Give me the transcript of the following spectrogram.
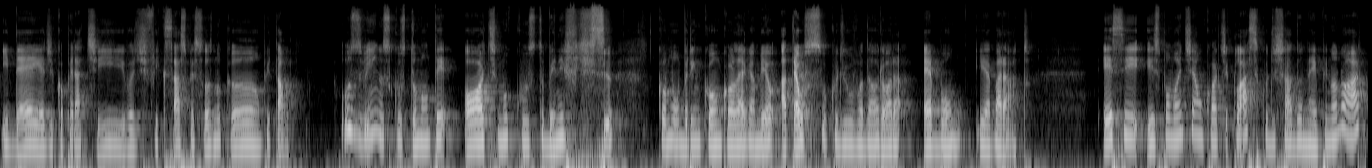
ideia de cooperativa, de fixar as pessoas no campo e tal. Os vinhos costumam ter ótimo custo-benefício. Como brincou um colega meu, até o suco de uva da Aurora é bom e é barato. Esse espumante é um corte clássico de Chardonnay e Pinot Noir,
